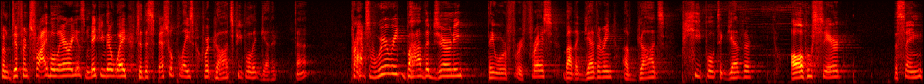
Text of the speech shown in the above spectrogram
from different tribal areas, making their way to this special place where God's people had gathered. Huh? Perhaps wearied by the journey, they were refreshed by the gathering of God's people together, all who shared the same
